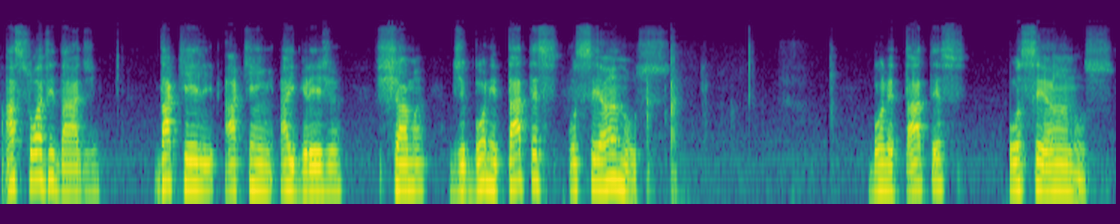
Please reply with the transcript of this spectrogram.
a suavidade daquele a quem a Igreja chama de bonitates oceanos. Bonitates oceanos.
